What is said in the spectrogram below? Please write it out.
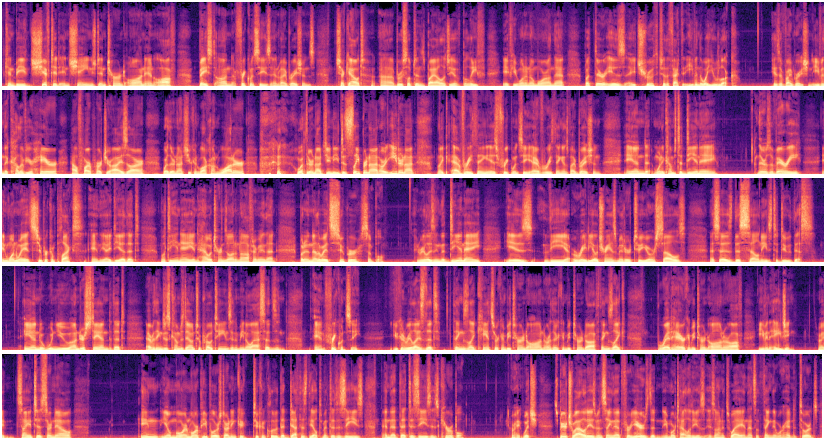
can be shifted and changed and turned on and off based on frequencies and vibrations. Check out uh, Bruce Lipton's Biology of Belief if you want to know more on that. But there is a truth to the fact that even the way you look is a vibration. Even the color of your hair, how far apart your eyes are, whether or not you can walk on water, whether or not you need to sleep or not, or eat or not. Like everything is frequency, everything is vibration. And when it comes to DNA, there's a very in one way it's super complex and the idea that well DNA and how it turns on and off and everything like that. But in another way it's super simple. And realizing that DNA is the radio transmitter to your cells that says this cell needs to do this. And when you understand that everything just comes down to proteins and amino acids and and frequency, you can realize that things like cancer can be turned on or they can be turned off. Things like red hair can be turned on or off, even aging, right? Scientists are now in, you know, more and more people are starting co- to conclude that death is the ultimate disease and that that disease is curable, right? Which spirituality has been saying that for years that immortality is, is on its way and that's a thing that we're headed towards.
